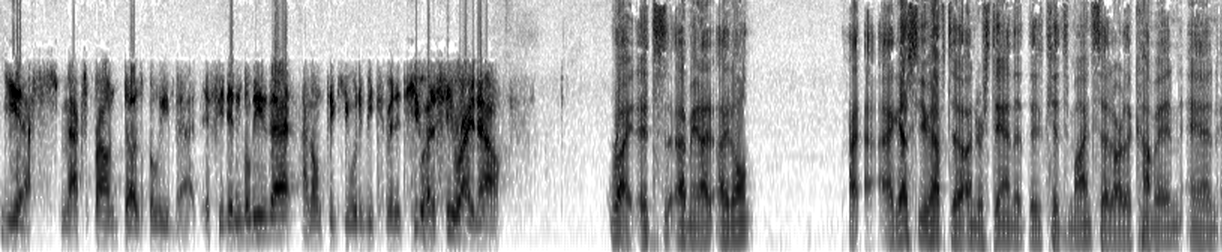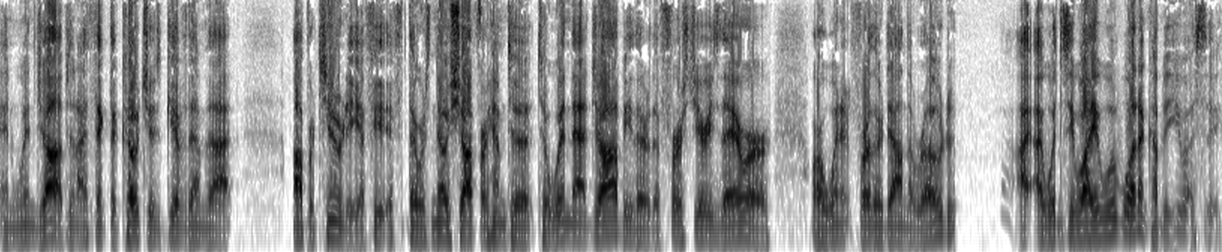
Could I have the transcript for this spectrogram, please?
Yes, Max Brown does believe that. If he didn't believe that, I don't think he would be committed to USC right now. Right. It's. I mean, I, I don't. I, I guess you have to understand that these kids' mindset are to come in and, and win jobs, and I think the coaches give them that opportunity. If he, if there was no shot for him to, to win that job, either the first year he's there or or win it further down the road, I, I wouldn't see why he would want to come to USC.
